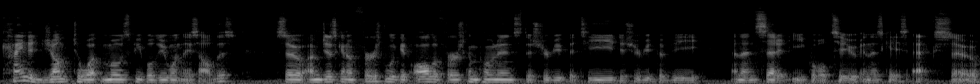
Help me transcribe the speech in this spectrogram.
kind of jump to what most people do when they solve this. So I'm just going to first look at all the first components, distribute the t, distribute the v, and then set it equal to, in this case, x. So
